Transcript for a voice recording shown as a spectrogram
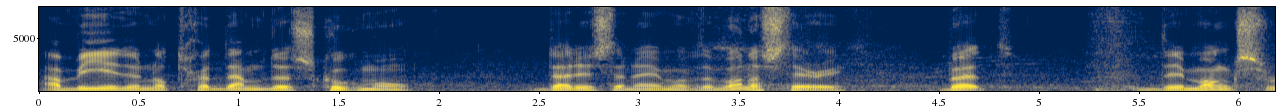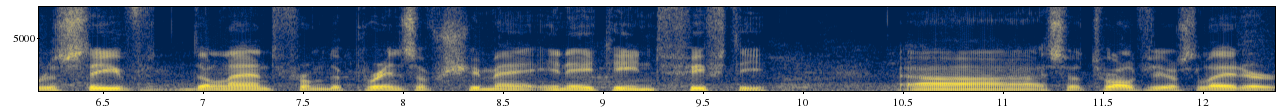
Abbaye de Notre Dame de Scourmont. That is the name of the monastery. But the monks received the land from the Prince of Chimay in 1850. Uh, so 12 years later,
